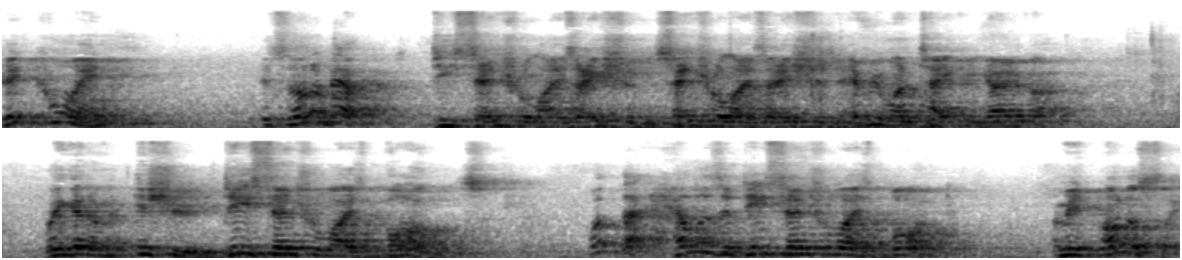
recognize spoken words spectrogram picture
Bitcoin, it's not about decentralization, centralization, everyone taking over. We're going to issue decentralized bonds. What the hell is a decentralized bond? I mean, honestly,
